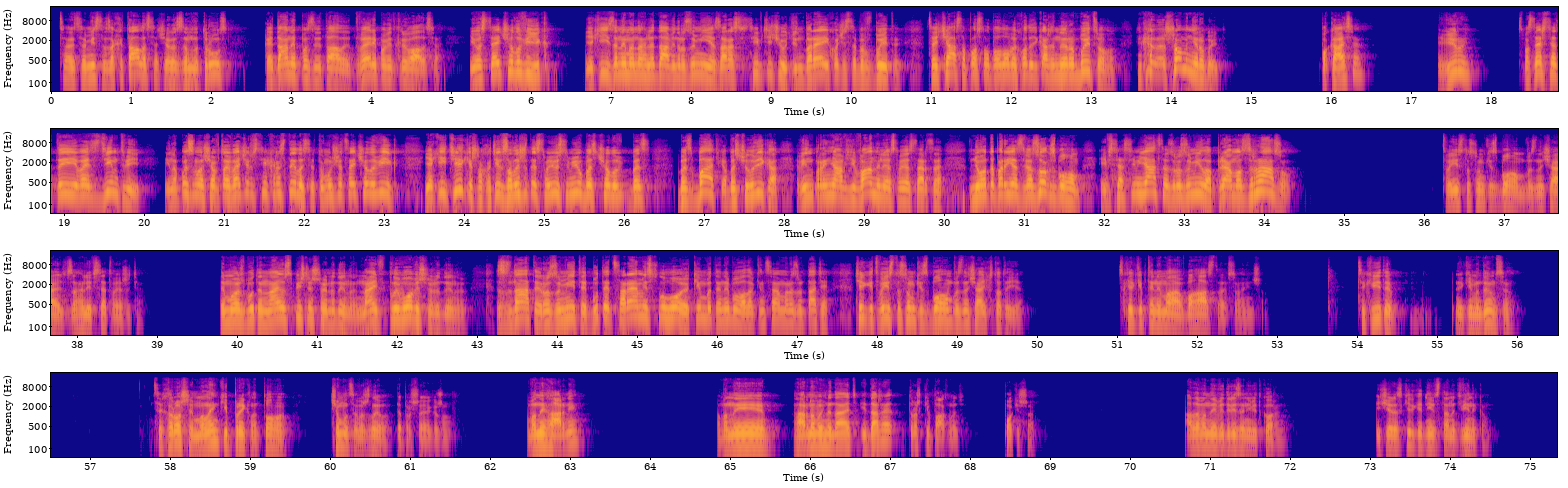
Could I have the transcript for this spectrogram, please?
це, це місце захиталося через землетрус, кайдани позлітали, двері повідкривалися. І ось цей чоловік, який за ними наглядав, він розуміє, зараз всі втічуть, він бере і хоче себе вбити. В цей час апостол Павло виходить і каже, не роби цього. Він каже, «А що мені робити? Покайся, віруй. Спасешся ти і весь дім твій. І написано, що в той вечір всі хрестилися, тому що цей чоловік, який тільки що хотів залишити свою сім'ю без, чолов... без, без батька, без чоловіка, він прийняв Євангеліє в своє серце. В нього тепер є зв'язок з Богом. І вся сім'я це зрозуміла прямо зразу. Твої стосунки з Богом визначають взагалі все твоє життя. Ти можеш бути найуспішнішою людиною, найвпливовішою людиною, знати, розуміти, бути царем і слугою, ким би ти не був, але в кінцевому результаті тільки твої стосунки з Богом визначають, хто ти є. Скільки б ти не мав багатства і всього іншого. Ці квіти, які ми дивимося, це хороший маленький приклад того, чому це важливо, те, про що я кажу. Вони гарні, вони гарно виглядають і навіть трошки пахнуть поки що. Але вони відрізані від кореня. І через кілька днів стануть віником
